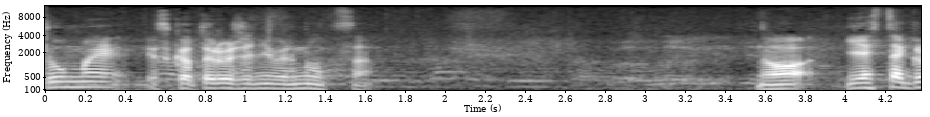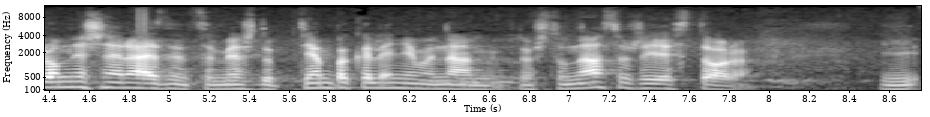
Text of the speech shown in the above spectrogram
Тумы, из которой уже не вернуться. Но есть огромнейшая разница между тем поколением и нами, потому что у нас уже есть Тора. И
